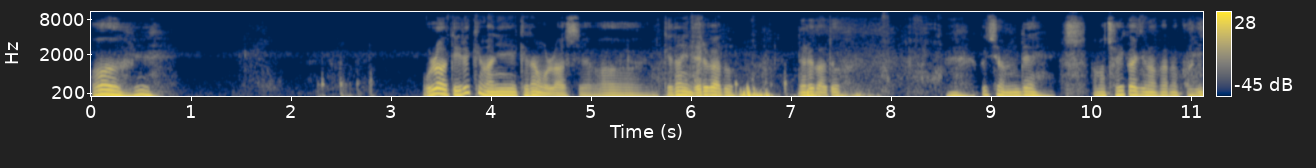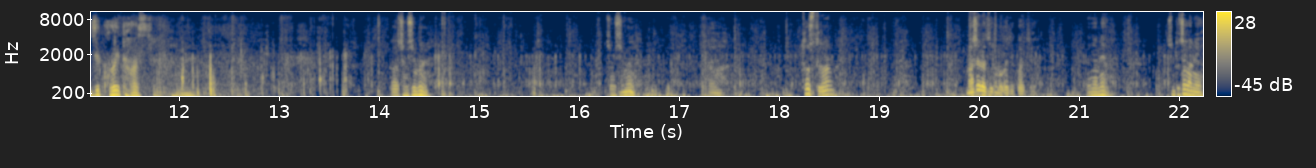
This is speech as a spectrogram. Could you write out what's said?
어, 예. 올라올 때 이렇게 많이 계단 올라왔어요. 아, 계단이 내려가도 내려가도 예, 끝이 없는데 아마 저기까지만 가면 거의 이제 거의 다 왔어요. 예. 아, 점심을 점심을 어, 토스트랑 마샤라티를 먹어야 될 것 같아요. 왜냐면 지금 도착하네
